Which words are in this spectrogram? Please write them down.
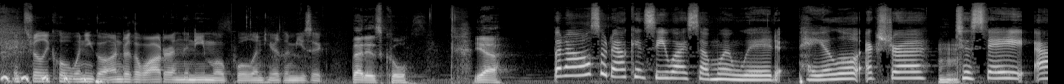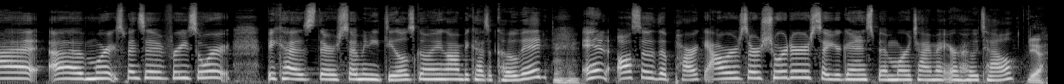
It's really cool when you go under the water in the Nemo pool and hear the music. That is cool. Yeah. But I also now can see why someone would pay a little extra Mm-hmm. to stay at a more expensive resort because there's so many deals going on because of COVID. Mm-hmm. And also the park hours are shorter, so you're going to spend more time at your hotel. Yeah.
